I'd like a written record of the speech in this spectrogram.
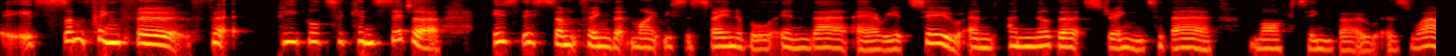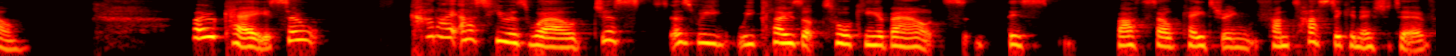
it's something for for people to consider. Is this something that might be sustainable in their area too, and another string to their marketing bow as well? Okay, so can I ask you as well, just as we we close up talking about this Bath Self Catering, fantastic initiative.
